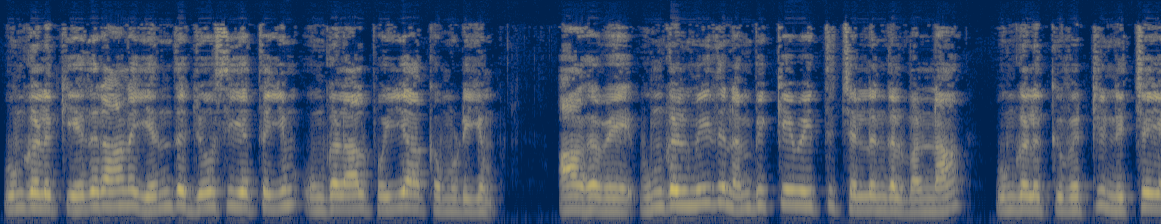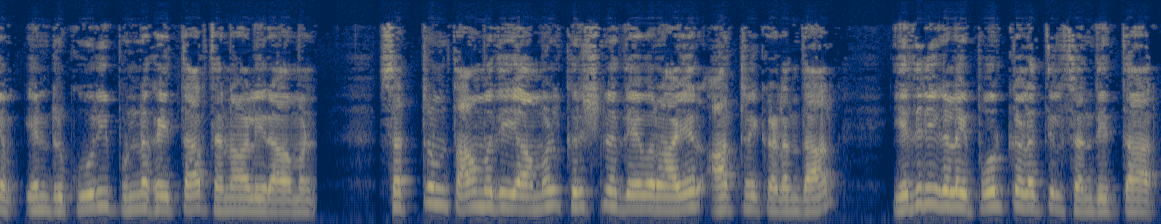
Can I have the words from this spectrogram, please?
உங்களுக்கு எதிரான எந்த ஜோசியத்தையும் உங்களால் பொய்யாக்க முடியும். ஆகவே உங்கள் மீது நம்பிக்கை வைத்து செல்லுங்கள் மன்னா உங்களுக்கு வெற்றி நிச்சயம் என்று கூறி புன்னகைத்தார் தெனாலிராமன். சற்றும் தாமதியாமல் கிருஷ்ணதேவராயர் ஆற்றை கடந்தார் எதிரிகளை போர்க்களத்தில் சந்தித்தார்.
